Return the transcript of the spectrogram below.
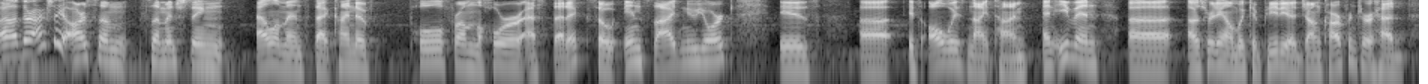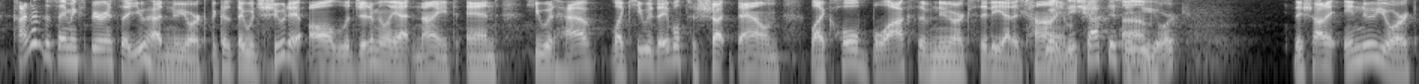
Uh, there actually are some some interesting elements that kind of pull from the horror aesthetic. So inside New York is uh, it's always nighttime, and even uh, I was reading on Wikipedia, John Carpenter had kind of the same experience that you had in New York because they would shoot it all legitimately at night, and he would have like he was able to shut down like whole blocks of New York City at a time. Wait, they shot this in Um, New York. They shot it in New York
